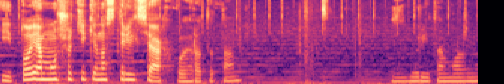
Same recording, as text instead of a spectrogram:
І то я мушу тільки на стрільцях виграти там. Здуріти можна.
